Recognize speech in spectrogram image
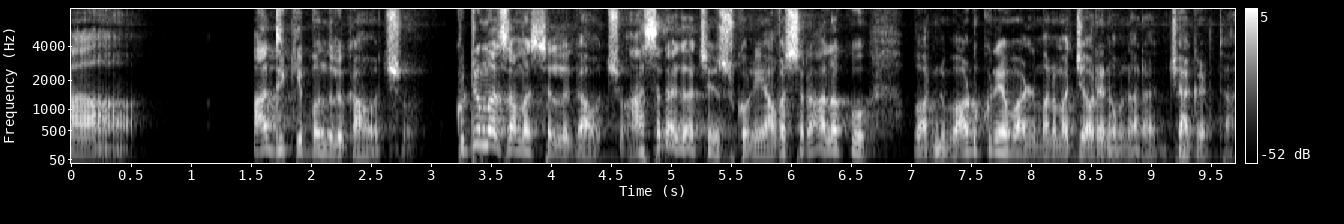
ఆర్థిక ఇబ్బందులు కావచ్చు. కుటుంబ సమస్యలు కావచ్చు ఆసరాగా చేసుకొని అవసరాలకు వారిని వాడుకునే వాళ్ళు మన మధ్య ఎవరైనా ఉన్నారా? జాగ్రత్త.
